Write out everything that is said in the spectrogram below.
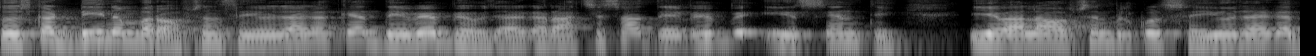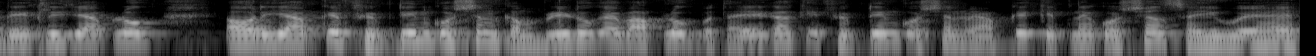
तो इसका डी नंबर ऑप्शन सही हो जाएगा। क्या? देवेभ्य हो जाएगा। राक्षसा, देवेभ्य ईर्ष्यंती ये वाला ऑप्शन बिल्कुल सही हो जाएगा, देख लीजिए आप लोग। और ये आपके 15 क्वेश्चन कंप्लीट हो गए। अब आप लोग बताइएगा कि 15 क्वेश्चन में आपके कितने क्वेश्चन सही हुए हैं।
